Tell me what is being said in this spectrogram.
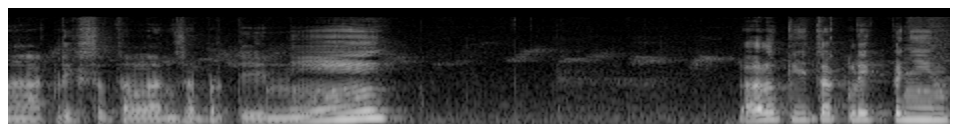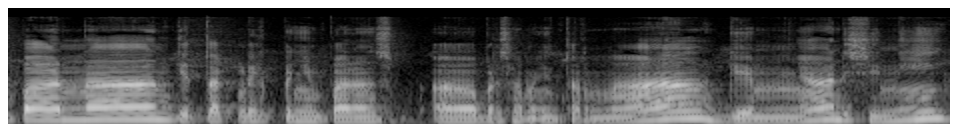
Nah, klik setelan seperti ini. Lalu kita klik penyimpanan, kita klik penyimpanan uh, bersama internal, gamenya di sini.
